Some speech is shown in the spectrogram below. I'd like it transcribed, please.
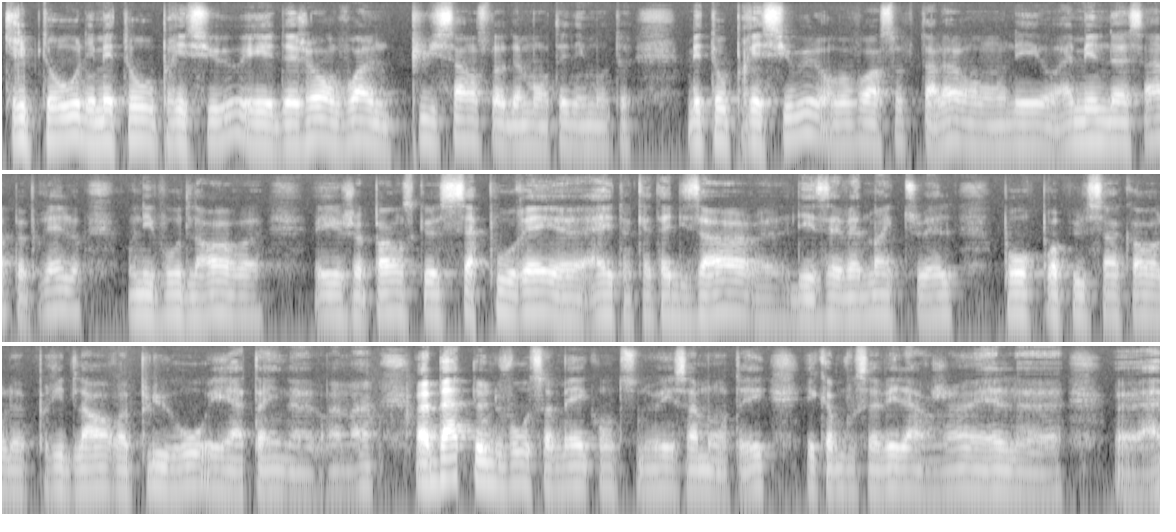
cryptos, les métaux précieux, et déjà, on voit une puissance de monter des métaux précieux. On va voir ça tout à l'heure. On est à 1900 à peu près au niveau de l'or. Et je pense que ça pourrait être un catalyseur des événements actuels pour propulser encore le prix de l'or plus haut et atteindre vraiment, euh, battre de nouveaux sommets et continuer sa montée. Et comme vous savez, l'argent, elle, euh, euh,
